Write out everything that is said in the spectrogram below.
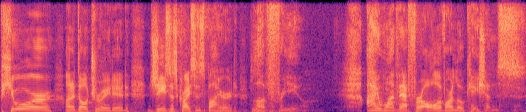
pure, unadulterated, Jesus Christ inspired love for you. I want that for all of our locations.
